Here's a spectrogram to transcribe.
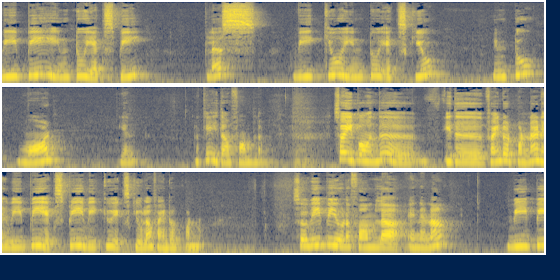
Vp into Xp plus Vq into Xq into mod n. Okay இதான் ஃபார்முலா ஸோ இப்போ வந்து இது ஃபைண்ட் அவுட் பண்ணால் எனக்கு விபி எக்ஸ்பி விக்யூ எக்ஸ்கியூலாம் ஃபைண்ட் அவுட் பண்ணும். ஸோ விபியோட ஃபார்முலா என்னென்னா VP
